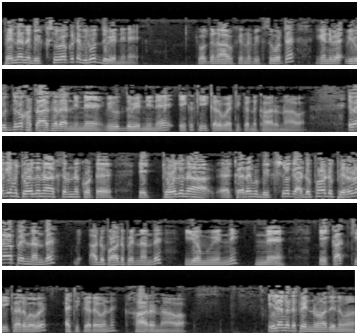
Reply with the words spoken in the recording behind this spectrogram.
පෙන්වන භික්ෂුවකට විරුද්ධ වෙන්නේ නැහැ. චෝදනාව කරන භික්ෂුවට කියන්නේ විරුද්ධව කතා කරන්නේ නැහැ, විරුද්ධ වෙන්නේ නැහැ. ඒක කීකරව ඇති කරන කාරණාවක්. ඒ වගේම චෝදනා කරනකොට ඒ චෝදනා කරපු භික්ෂුවගේ අඩුපාඩු පෙරලා පෙන්වන්නද අඩුපාඩු පෙන්වන්නද යොමු වෙන්නේ නැහැ. ඒකත් කීකර බව ඇති කරන කාරණාවක්. ඊළඟට පෙන්වා දෙනවා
